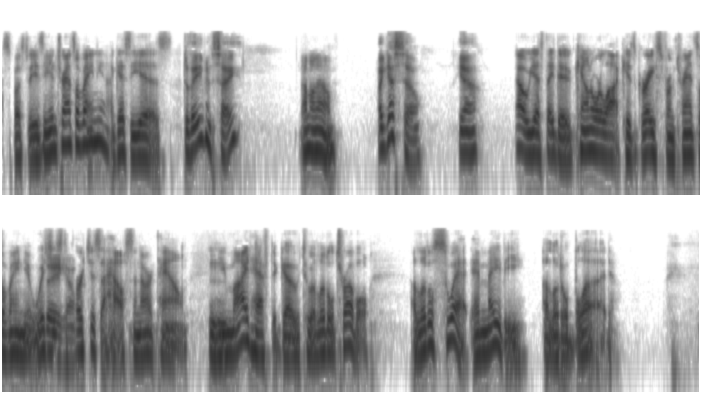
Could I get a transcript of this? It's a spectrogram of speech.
supposed to be? Is he in Transylvania? I guess he is. Do they even say? I don't know. I guess so. Yeah. Oh yes, they do. Count Orlok, His Grace from Transylvania, wishes to go. purchase a house in our town. Mhm. You might have to go to a little trouble, a little sweat, and maybe a little blood.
